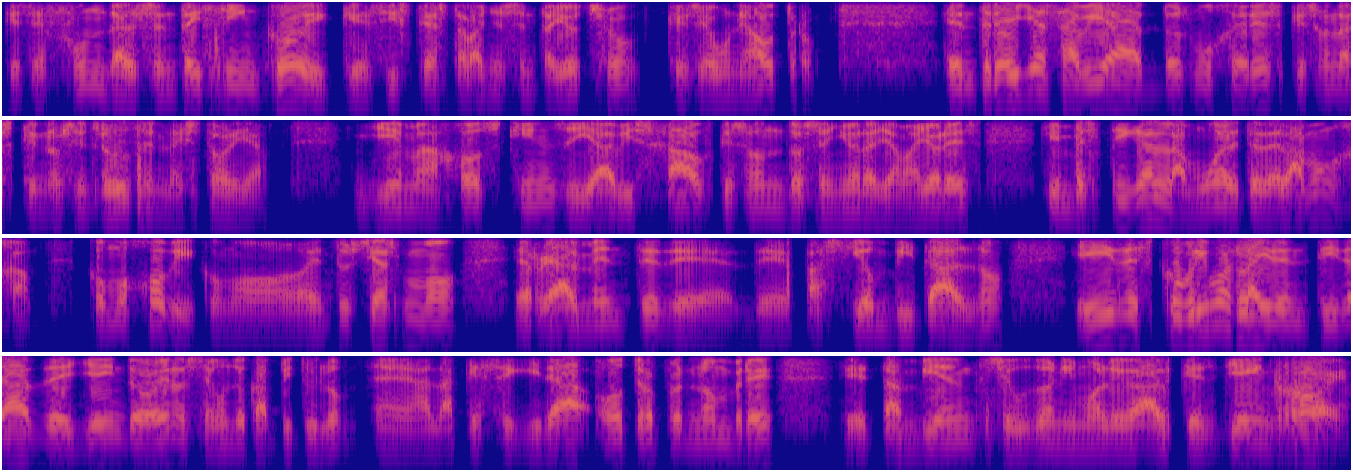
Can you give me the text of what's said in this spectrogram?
que se funda el 65 y que existe hasta el año 68, que se une a otro. Entre ellas había dos mujeres que son las que nos introducen en la historia, Gemma Hoskins y Avis House, que son dos señoras ya mayores, que investigan la muerte de la monja, como hobby, como entusiasmo eh, realmente de, pasión vital, ¿no? Y descubrimos la identidad de Jane Doe en el segundo capítulo, eh, a la que seguirá otro nombre, eh, también seudónimo legal, que es Jane Roe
